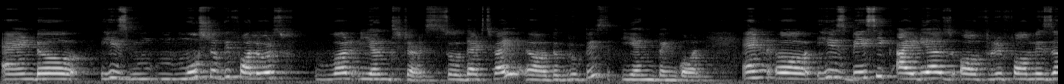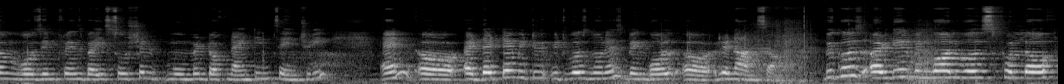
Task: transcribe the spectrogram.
and uh, his most of the followers were youngsters. So that's why uh, the group is Young Bengal. And uh, his basic ideas of reformism was influenced by social movement of 19th century and uh, at that time it, it was known as Bengal uh, because earlier Bengal was full of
